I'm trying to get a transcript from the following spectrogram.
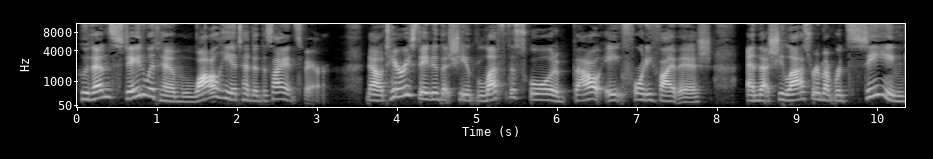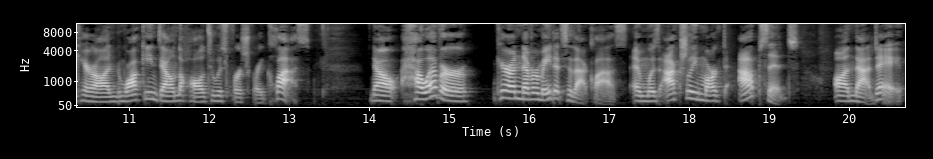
who then stayed with him while he attended the science fair. Now, Terri stated that she had left the school at about 8:45ish and that she last remembered seeing Kyron walking down the hall to his first grade class. Now, however, Kyron never made it to that class and was actually marked absent on that day.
